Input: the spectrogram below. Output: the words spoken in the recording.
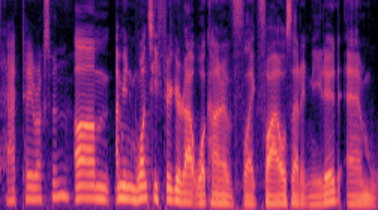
hack Teddy Ruxpin? Um, I mean, once he figured out what kind of like files that it needed and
